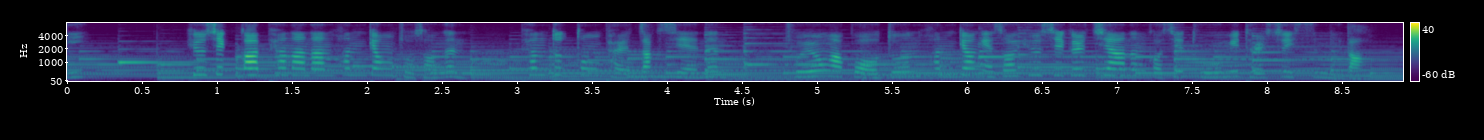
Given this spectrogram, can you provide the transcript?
2. 휴식과 편안한 환경 조성은 편두통 발작 시에는 조용하고 어두운 환경에서 휴식을 취하는 것이 도움이 될 수 있습니다.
